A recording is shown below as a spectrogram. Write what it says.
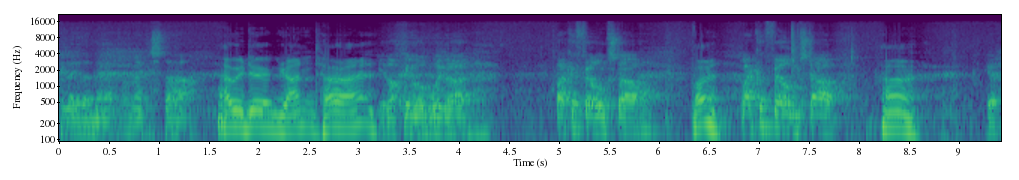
You ready then, mate? I'll make a start. How we doing, Grant? All right? You're looking lovely, man. Like a film star. Fun? Like a film star. Oh, Yeah.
